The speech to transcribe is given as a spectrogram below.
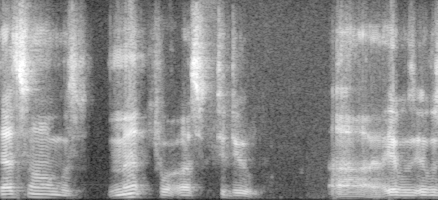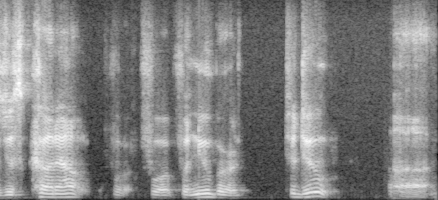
that song was meant for us to do. Uh, it was it was just cut out for for, for new birth to do. Uh,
